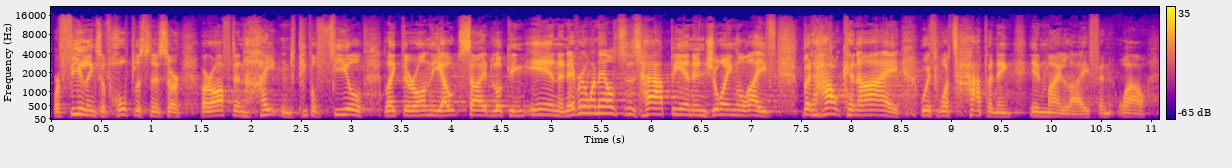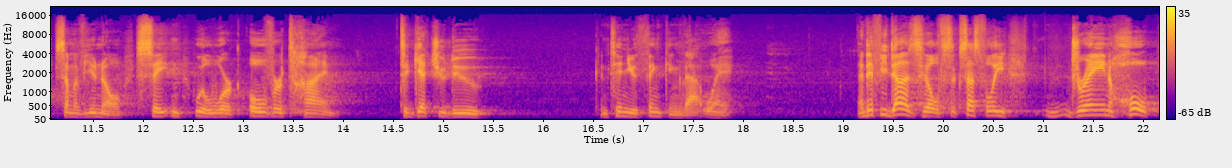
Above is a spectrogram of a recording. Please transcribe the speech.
Where feelings of hopelessness are, are often heightened. People feel like they're on the outside looking in, and everyone else is happy and enjoying life. But how can I with what's happening in my life? And wow, some of you know Satan will work overtime to get you to continue thinking that way. And if he does, he'll successfully drain hope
